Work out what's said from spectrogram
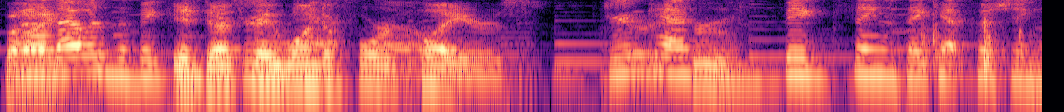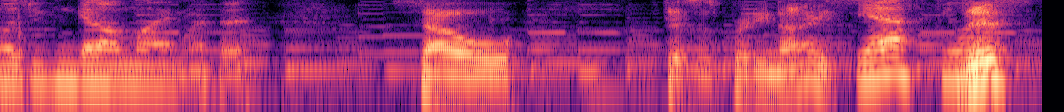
But well, I- that was the big thing. it does say one to four though. players. Dreamcast's big thing that they kept pushing was you can get online with it. So this is pretty nice. Yeah. This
